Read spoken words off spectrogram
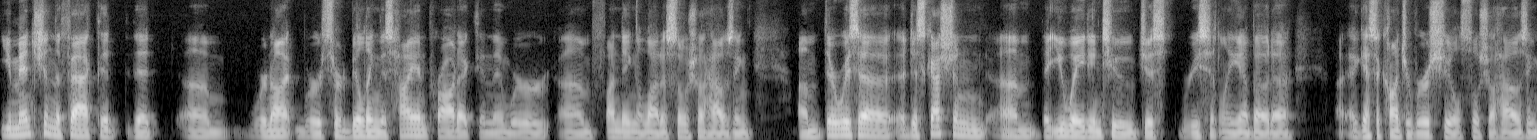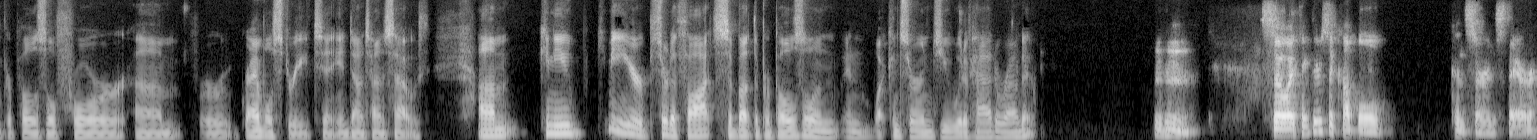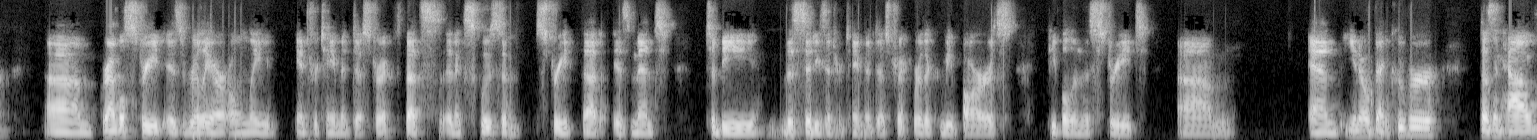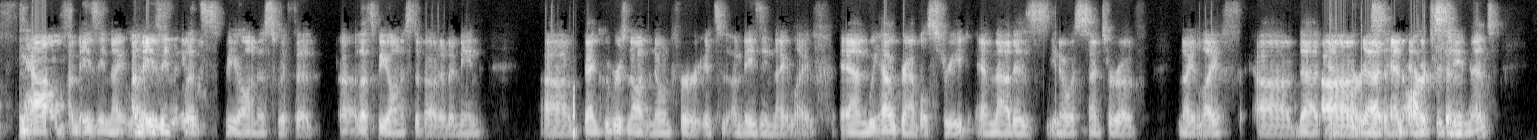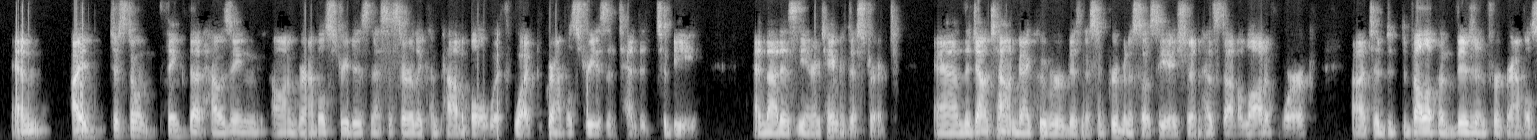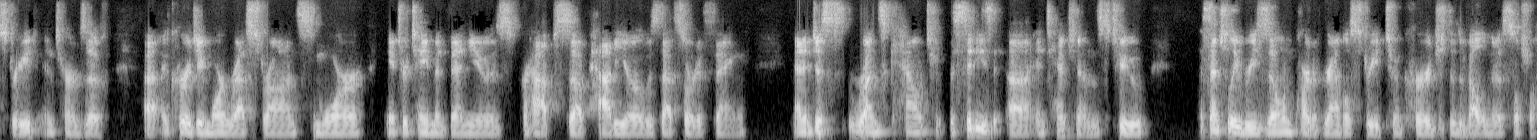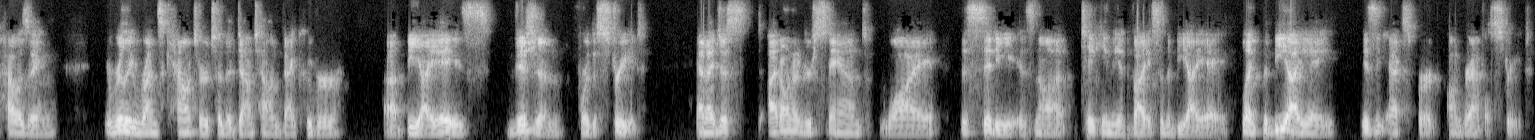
you mentioned the fact that that um, we're not we're sort of building this high end product, and then we're um, funding a lot of social housing. Um, there was a, a discussion um, that you weighed into just recently about a, I guess, a controversial social housing proposal for um, for Granville Street in downtown South. Um, can you give me your sort of thoughts about the proposal and, and what concerns you would have had around it? hmm So I think there's a couple concerns there. Um, Granville Street is really our only entertainment district. That's an exclusive street that is meant to be the city's entertainment district, where there can be bars, people in the street, um, and you know, Vancouver doesn't have have amazing nightlife. Amazing. Let's be honest with it. Uh, let's be honest about it. I mean, uh, Vancouver's not known for its amazing nightlife, and we have Granville Street, and that is you know a center of nightlife uh, that and Uh, arts that and, and arts and- entertainment. And I just don't think that housing on Granville Street is necessarily compatible with what Granville Street is intended to be, and that is the entertainment district. And the Downtown Vancouver Business Improvement Association has done a lot of work uh, to develop a vision for Granville Street in terms of uh, encouraging more restaurants, more entertainment venues, perhaps uh, patios, that sort of thing. And it just runs counter the city's uh, intentions to essentially rezone part of Granville Street to encourage the development of social housing. It really runs counter to the downtown Vancouver uh, BIA's vision for the street. And I just, I don't understand why the city is not taking the advice of the BIA. Like the BIA is the expert on Granville Street,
